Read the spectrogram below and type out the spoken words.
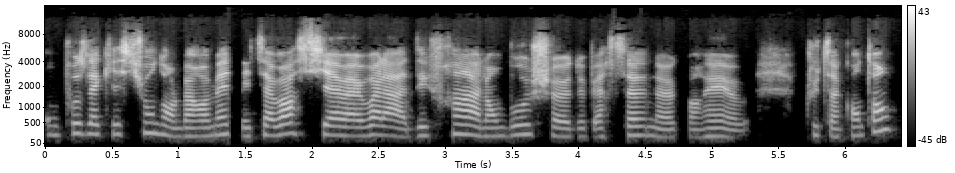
On pose la question dans le baromètre et de savoir s'il y a voilà des freins à l'embauche de personnes qui auraient euh, plus de 50 ans.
